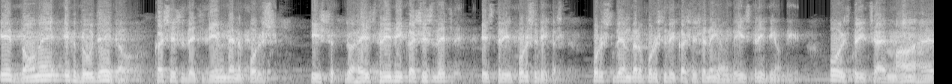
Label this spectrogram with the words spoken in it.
ਇਹ ਦੋਵੇਂ ਇੱਕ ਦੂਜੇ ਤੋਂ ਕਸ਼ਿਸ਼ ਦੇ ਚ ਜੀਵਦੇ ਨੇ। ਪੁਰਸ਼ ਇਸ ਜੋ ਹੈ, ਇਸਤਰੀ ਦੀ ਕਸ਼ਿਸ਼ ਦੇ ਚ ਇਸਤਰੀ ਪੁਰਸ਼ ਦੀ ਕਸ਼ਿਸ਼ ਪੁਰਸ਼ ਦੇ ਅੰਦਰ ਪੁਰਸ਼ ਦੀ ਕਸ਼ਿਸ਼ ਨਹੀਂ ਆਉਂਦੀ, ਇਸਤਰੀ ਦੀ ਆਉਂਦੀ ਹੈ। ਉਹ ਇਸਤਰੀ ਚਾਹੇ ਮਾਂ ਹੈ,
